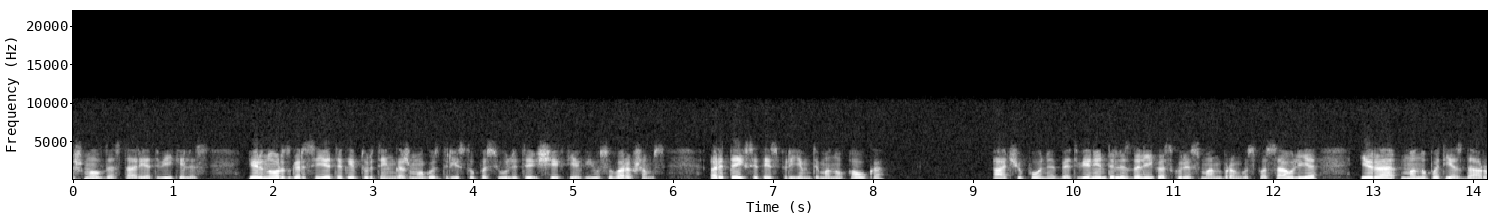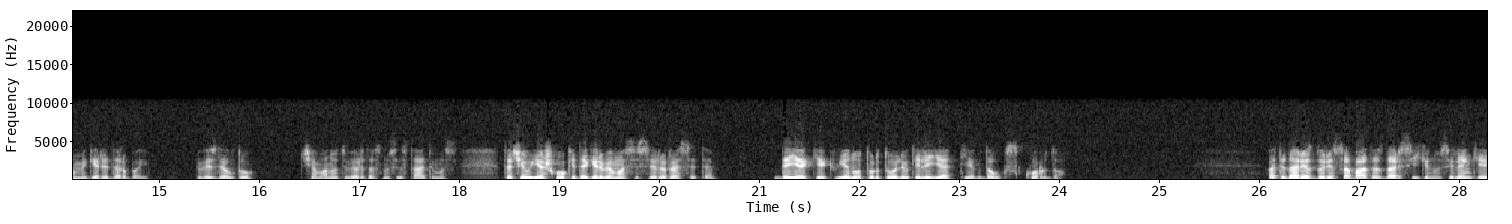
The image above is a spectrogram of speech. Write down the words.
išmaldas, tarė atvykėlis, ir nors garsėjate kaip turtingas žmogus, drįstų pasiūlyti šiek tiek jūsų vargšams. Ar teiksiteis priimti mano auką? Ačiū, ponė, bet vienintelis dalykas, kuris man brangus pasaulyje, yra mano paties daromi geri darbai. Vis dėlto, čia mano tvirtas nusistatymas. Tačiau ieškokite gerbiamasis ir rasite. Deja, kiekvieno turtuolių kelyje tiek daug skurdo. Atidaręs duris, abatas dar sykį nusilenkė,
